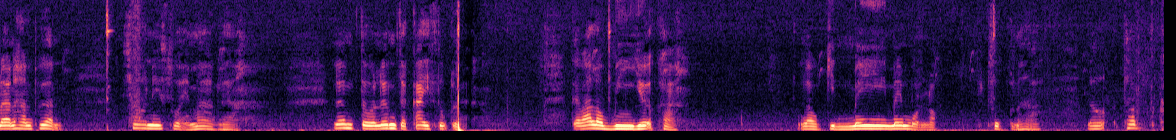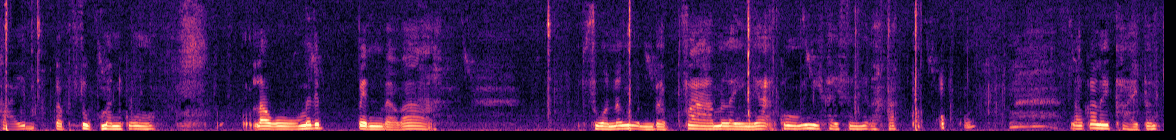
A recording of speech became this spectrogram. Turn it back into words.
แล้วนะคะเพื่อน ช่อนี้สวยมากเลยอะเริ่มโตเริ่มจะใกล้สุกแล้ว แต่ว่าเรามีเยอะค่ะ เรากินไม่ไม่หมดหรอกสุกนะคะ แล้วถ้าขายแบบสุกมันคง เราไม่ได้เป็นแบบว่าสวนองุ่นแบบฟาร์มอะไรอย่างเงี้ย คงไม่มีใครซื้อนะคะ เราก็เลยขายตอนเ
